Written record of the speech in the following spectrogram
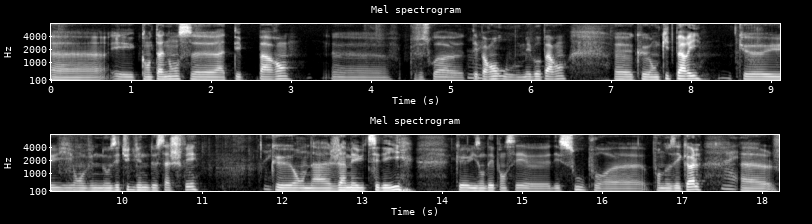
euh, et quand tu annonces à tes parents, euh, que ce soit tes Ouais. parents ou mes beaux-parents, euh, qu'on quitte Paris, que on- nos études viennent de s'achever, Ouais. qu'on n'a jamais eu de CDI, qu'ils ont dépensé euh, des sous pour, euh, pour nos écoles. Ouais. Euh, je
